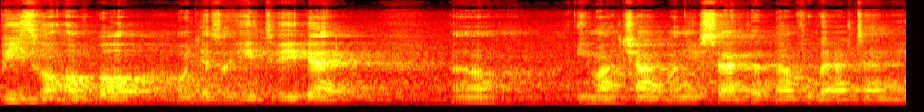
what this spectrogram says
bízva abba, hogy ez a hétvége imádságban és szeretetben fog eltenni.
